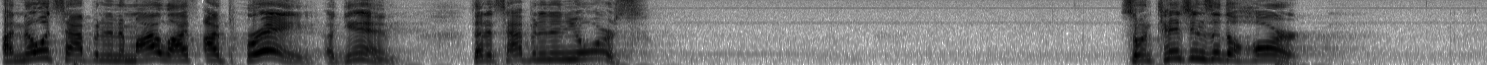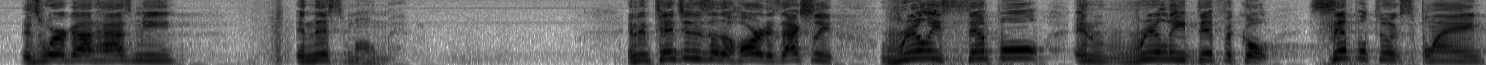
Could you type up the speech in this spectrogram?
I know it's happening in my life. I pray again that it's happening in yours. So, intentions of the heart is where God has me in this moment. And intentions of the heart is actually really simple and really difficult. Simple to explain,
